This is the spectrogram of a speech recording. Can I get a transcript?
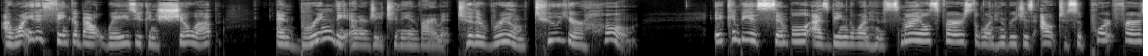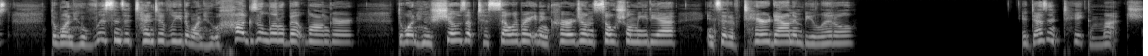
I want you to think about ways you can show up and bring the energy to the environment, to the room, to your home. It can be as simple as being the one who smiles first, the one who reaches out to support first, the one who listens attentively, the one who hugs a little bit longer, the one who shows up to celebrate and encourage on social media instead of tear down and belittle. It doesn't take much.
